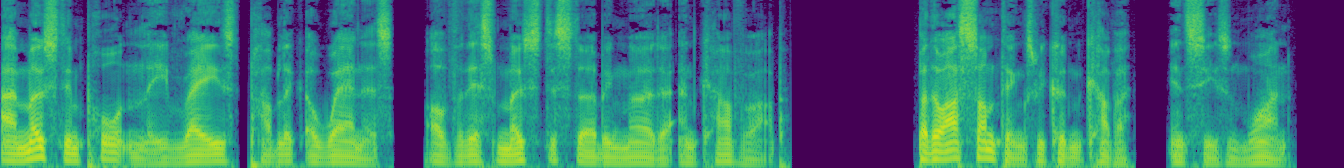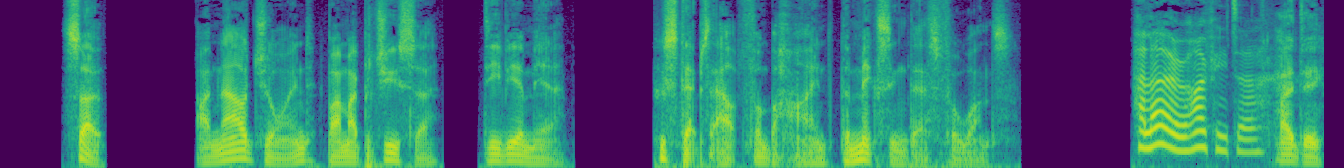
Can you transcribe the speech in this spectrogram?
and most importantly, raised public awareness of this most disturbing murder and cover up. But there are some things we couldn't cover in season one. So, I'm now joined by my producer, Devi Amir, who steps out from behind the mixing desk for once. Hello, hi Peter. Hi, Dee.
